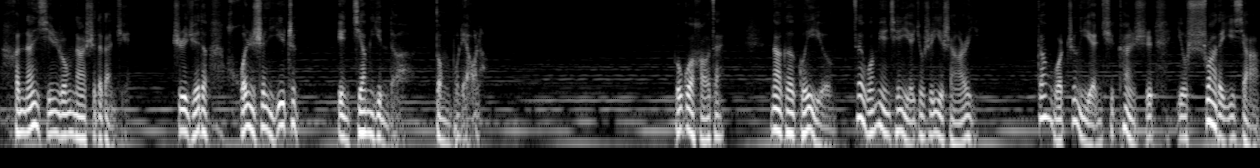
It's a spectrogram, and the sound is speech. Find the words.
很难形容那时的感觉，只觉得浑身一震，便僵硬的动不了了。不过好在。那个鬼影在我面前也就是一闪而已，当我正眼去看时，又唰的一下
